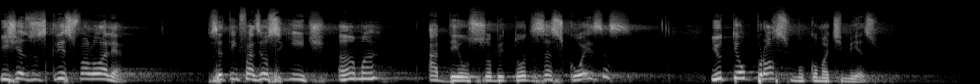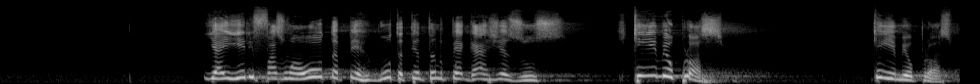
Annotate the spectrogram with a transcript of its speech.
E Jesus Cristo falou: Olha, você tem que fazer o seguinte: ama a Deus sobre todas as coisas e o teu próximo como a ti mesmo. E aí ele faz uma outra pergunta tentando pegar Jesus: Quem é meu próximo? Quem é meu próximo?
